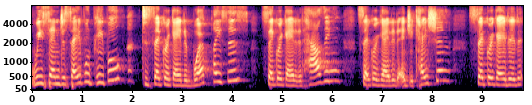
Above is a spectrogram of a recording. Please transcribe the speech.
We send disabled people to segregated workplaces, segregated housing, segregated education, segregated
